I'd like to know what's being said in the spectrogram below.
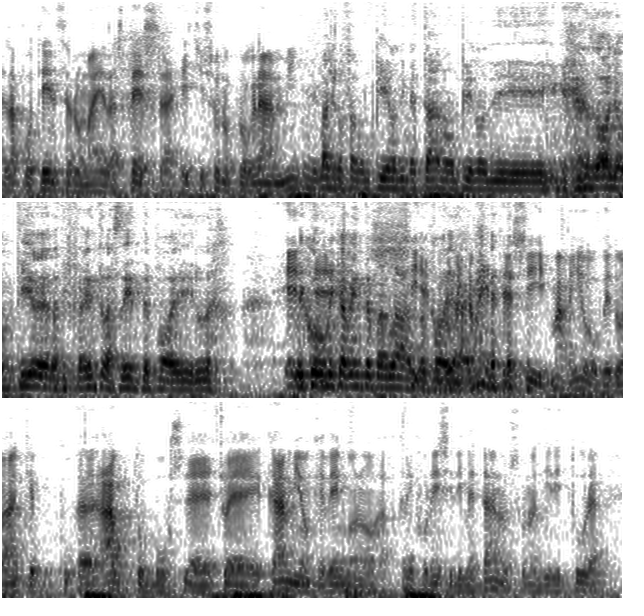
la potenza ormai è la stessa e ci sono programmi. Mi immagino fare un pieno di metano, un pieno di gasolio, un tiro e la differenza la sente poi il, eh, economicamente parlando. Sì, poi economicamente sì, ma io vedo anche eh, autobus, eh, cioè camion che vengono a rifornirsi di metano, sono addirittura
